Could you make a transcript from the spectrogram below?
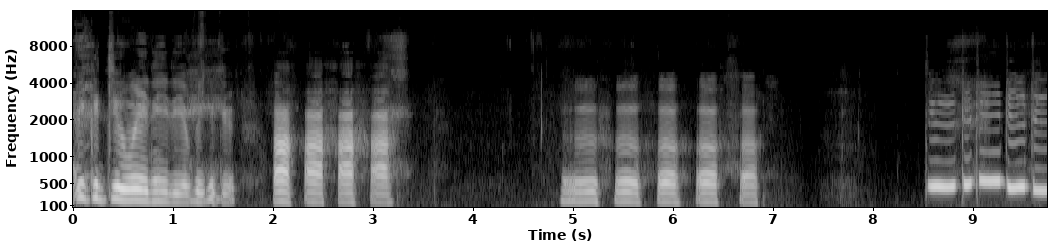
ปิกาจูไอ้นี่เดียวปิกาจูฮ่าฮ่าฮ่าฮ่าเออเออเออเออเออดูดูดูดูดู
